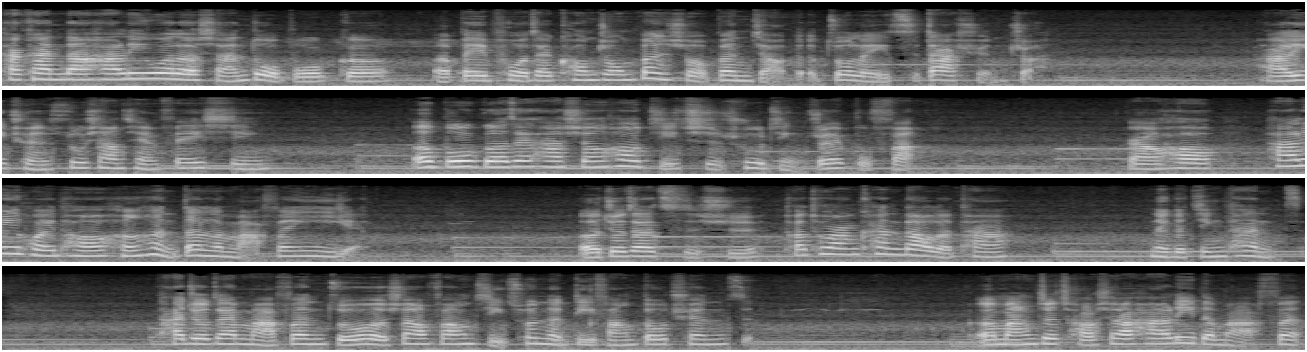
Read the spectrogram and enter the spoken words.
他看到哈利为了闪躲伯格而被迫在空中笨手笨脚地做了一次大旋转。哈利全速向前飞行，而伯格在他身后几尺处紧追不放。然后哈利回头狠狠瞪了马粪一眼，而就在此时，他突然看到了他，那个金探子。他就在马粪左耳上方几寸的地方兜圈子。而忙着嘲笑哈利的马粪，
